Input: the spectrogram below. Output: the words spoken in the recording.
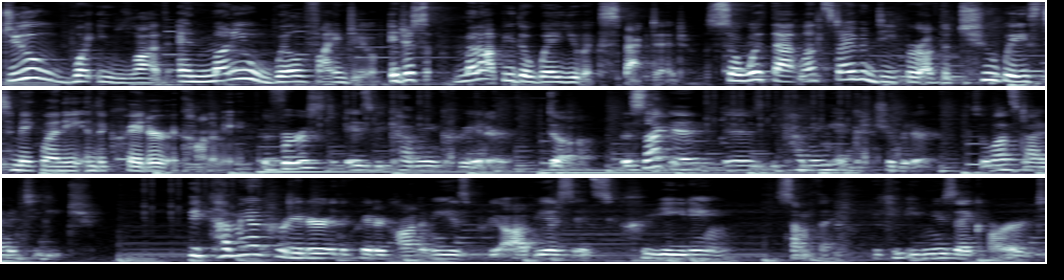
do what you love and money will find you. It just might not be the way you expected. So with that, let's dive in deeper of the two ways to make money in the creator economy. The first is becoming a creator, duh. The second is becoming a contributor. So let's dive into each. Becoming a creator in the creator economy is pretty obvious. It's creating something. It could be music, art,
